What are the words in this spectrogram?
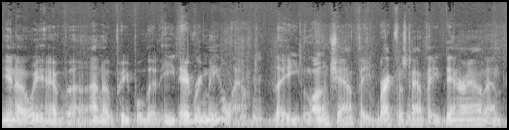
You know, we have, uh, I know people that eat every meal out. Mm-hmm. They eat lunch out, they eat breakfast out, they eat dinner out, and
